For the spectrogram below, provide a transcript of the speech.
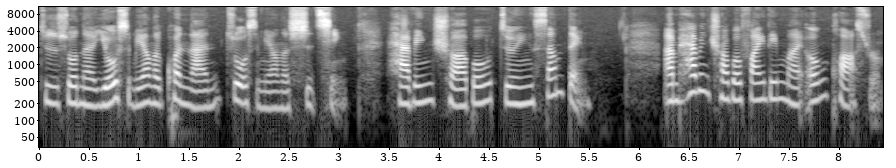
就是说呢，有什么样的困难，做什么样的事情。Having trouble doing something. I'm having trouble finding my own classroom.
